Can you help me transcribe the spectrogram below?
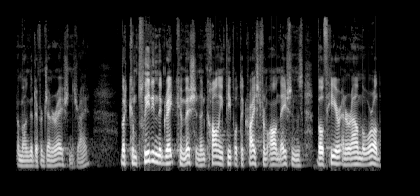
among the different generations, right? But completing the Great Commission and calling people to Christ from all nations, both here and around the world,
